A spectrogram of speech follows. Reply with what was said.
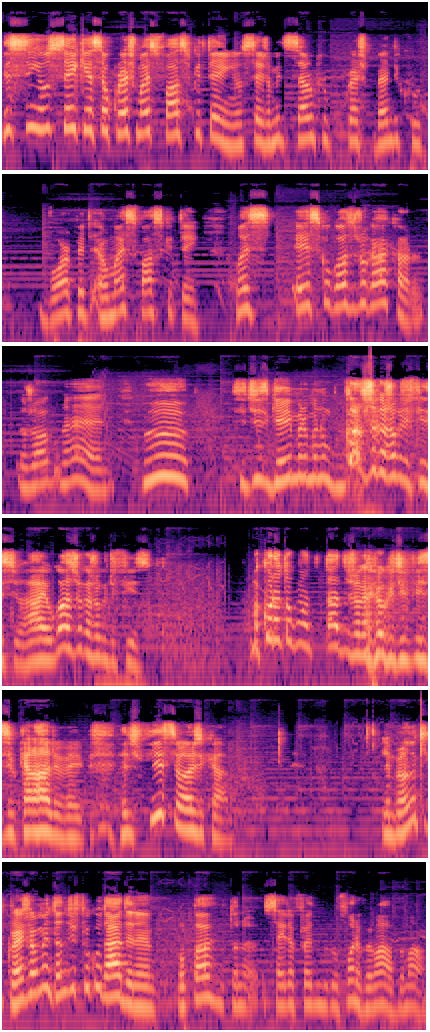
E sim, eu sei que esse é o Crash mais fácil que tem. Ou seja, me disseram que o Crash Bandicoot Warped é o mais fácil que tem. Mas é esse que eu gosto de jogar, cara. Eu jogo, né? Uh, se diz gamer, mas não gosta de jogar jogo difícil. Ah, eu gosto de jogar jogo difícil. Mas quando eu tô com vontade de jogar jogo difícil, caralho, velho. É difícil hoje, cara. Lembrando que Crash vai aumentando dificuldade, né? Opa, tô na... saí da frente do microfone, foi mal, foi mal.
